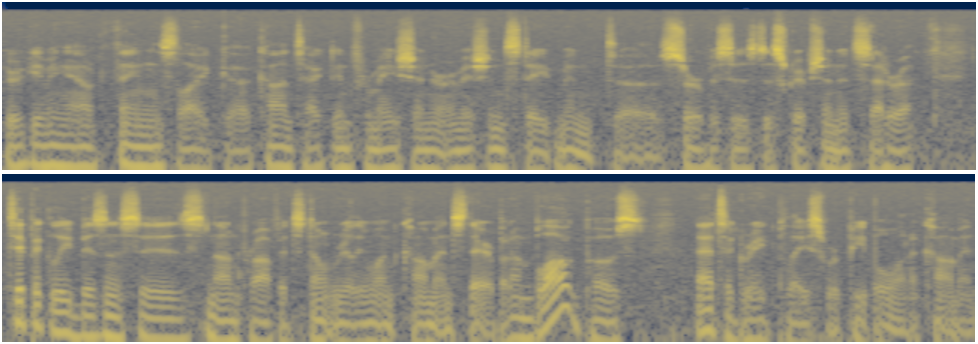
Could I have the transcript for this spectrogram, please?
They're giving out things like uh, contact information or a mission statement, uh, services description, etc. Typically businesses, nonprofits don't really want comments there, but on blog posts that's a great place where people want to comment.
